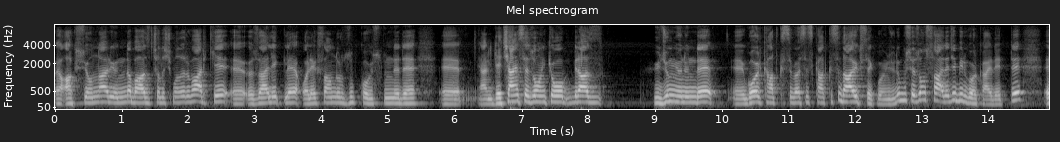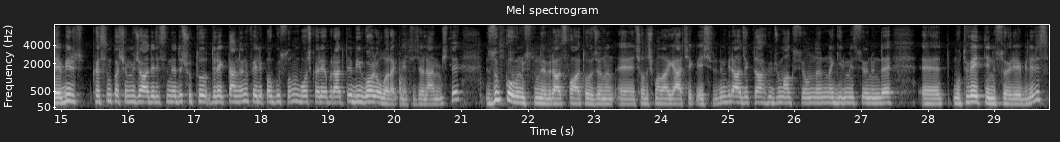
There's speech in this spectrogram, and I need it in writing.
e, aksiyonlar yönünde bazı çalışmaları var ki e, özellikle Oleksandr Zubkov üstünde de e, yani geçen sezonki o biraz hücum yönünde e, gol katkısı ve asist katkısı daha yüksek bir oyuncuydu. Bu sezon sadece bir gol kaydetti. E, bir Kasımpaşa mücadelesinde de şutu direkten dönüp Felipe Augusto'nun boş kaleye bıraktığı bir gol olarak neticelenmişti. Zubkov'un üstünde biraz Fatih Hoca'nın e, çalışmalar gerçekleştirdiğini, birazcık daha hücum aksiyonlarına girmesi yönünde e, motive ettiğini söyleyebiliriz.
